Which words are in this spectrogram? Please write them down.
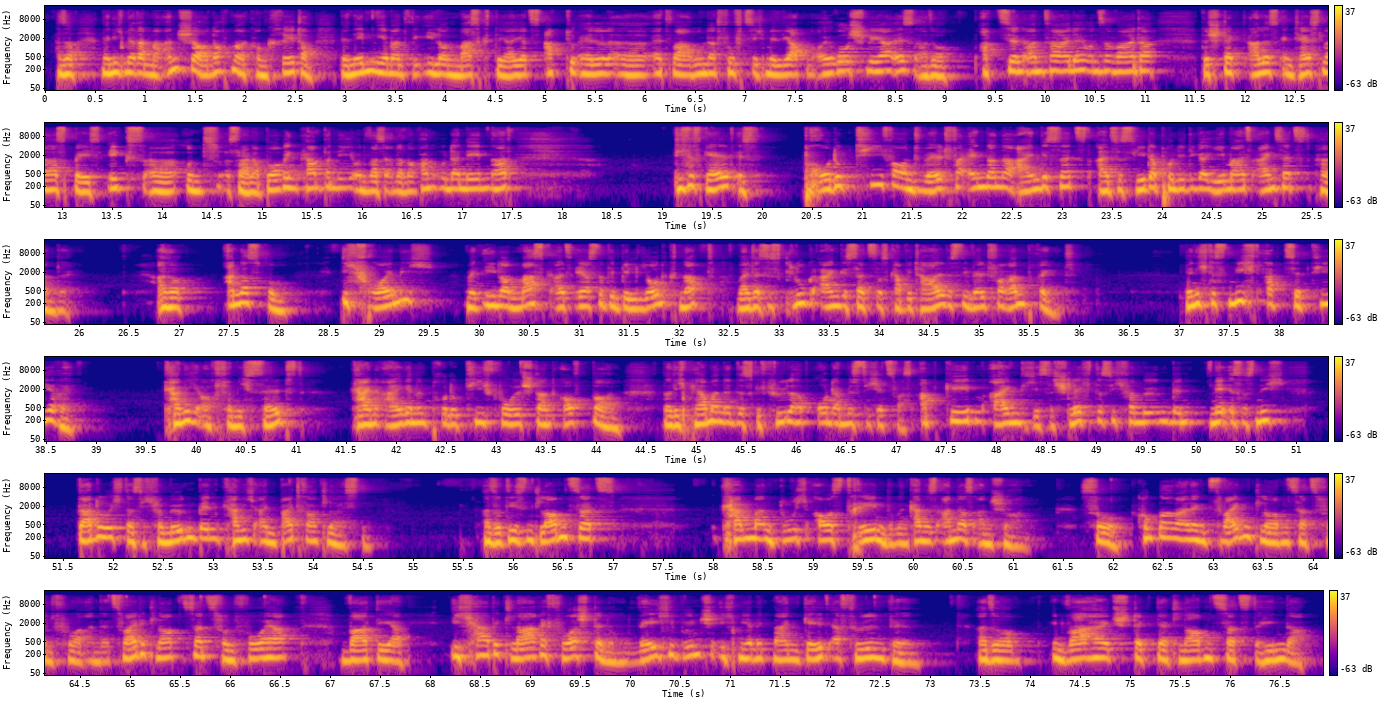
Also wenn ich mir dann mal anschaue, nochmal konkreter, wir nehmen jemand wie Elon Musk, der jetzt aktuell äh, etwa 150 Milliarden Euro schwer ist, also Aktienanteile und so weiter. Das steckt alles in Tesla, SpaceX äh, und seiner Boring Company und was er dann noch an Unternehmen hat. Dieses Geld ist produktiver und weltverändernder eingesetzt, als es jeder Politiker jemals einsetzen könnte. Also andersrum. Ich freue mich, wenn Elon Musk als erster die Billion knappt, weil das ist klug eingesetztes Kapital, das die Welt voranbringt. Wenn ich das nicht akzeptiere, kann ich auch für mich selbst keinen eigenen Produktivwohlstand aufbauen, weil ich permanent das Gefühl habe, oh, da müsste ich jetzt was abgeben. Eigentlich ist es schlecht, dass ich Vermögen bin. Nee, ist es nicht. Dadurch, dass ich Vermögen bin, kann ich einen Beitrag leisten. Also diesen Glaubenssatz kann man durchaus drehen. Man kann es anders anschauen. So, gucken wir mal den zweiten Glaubenssatz von vor an. Der zweite Glaubenssatz von vorher war der, ich habe klare Vorstellungen, welche Wünsche ich mir mit meinem Geld erfüllen will. Also in Wahrheit steckt der Glaubenssatz dahinter.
